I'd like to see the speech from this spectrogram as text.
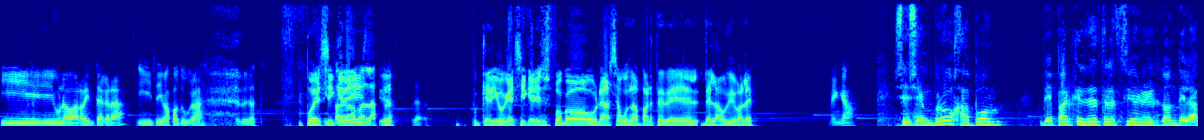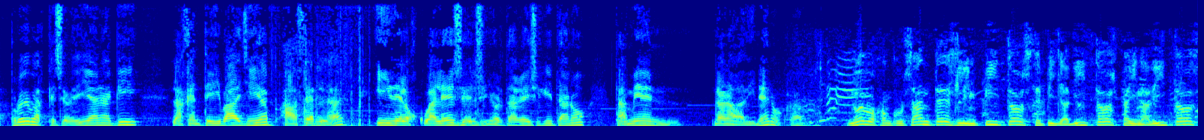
y una barra integral y te ibas para tu casa. Pero. Pues si queréis, las eh, que digo que si queréis os pongo una segunda parte del, del audio, ¿vale? Venga. Se sembró Japón de parques de atracciones donde las pruebas que se veían aquí, la gente iba allí a, hacerlas y de los cuales el señor Takeshi Kitano también ganaba dinero, claro. Nuevos concursantes, limpitos, cepilladitos, peinaditos.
